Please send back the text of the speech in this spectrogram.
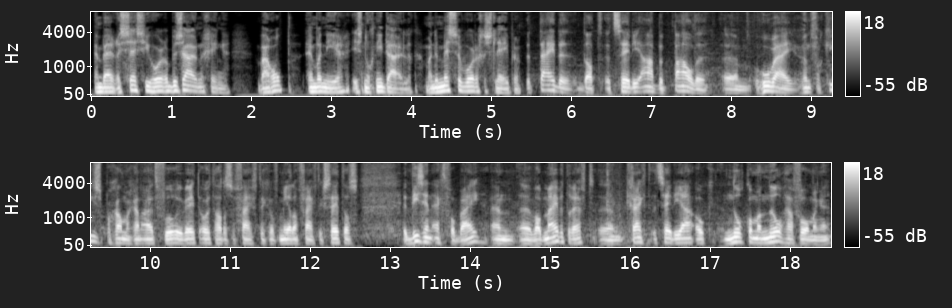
En bij recessie horen bezuinigingen. Waarop en wanneer is nog niet duidelijk. Maar de messen worden geslepen. De tijden dat het CDA bepaalde um, hoe wij hun verkiezingsprogramma gaan uitvoeren... u weet, ooit hadden ze 50 of meer dan 50 zetels. Die zijn echt voorbij. En uh, wat mij betreft um, krijgt het CDA ook 0,0 hervormingen...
